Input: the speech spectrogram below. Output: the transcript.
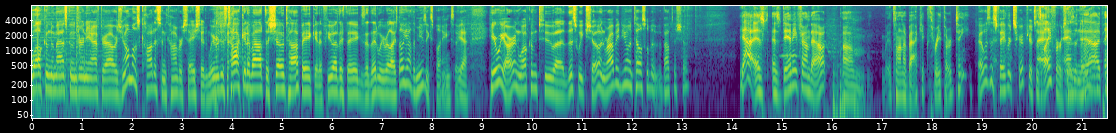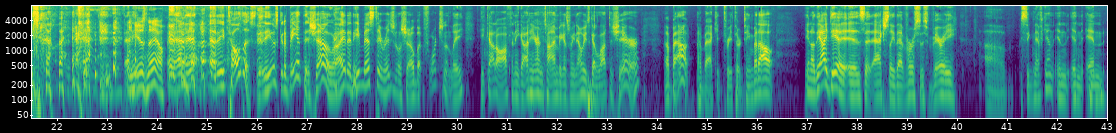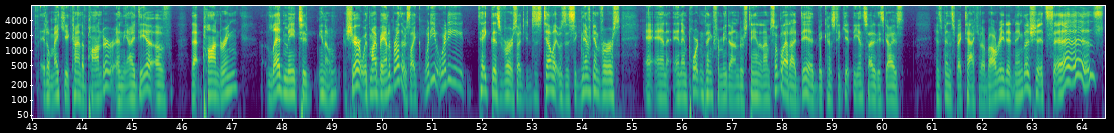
Welcome to Masculine Journey After Hours. You almost caught us in conversation. We were just talking about the show topic and a few other things, and then we realized, oh, yeah, the music's playing. So, yeah, here we are, and welcome to uh, this week's show. And, Robbie, do you want to tell us a little bit about this show? Yeah, as as Danny found out, um, it's on Habakkuk three thirteen. That was his favorite scripture. It's his life verse, and, isn't it? Yeah, I think so. and he is now. and, he, and he told us that he was going to be at this show, right? And he missed the original show, but fortunately, he got off and he got here in time because we know he's got a lot to share about Habakkuk three thirteen. But I'll, you know, the idea is that actually that verse is very. Uh, significant in in and it'll make you kind of ponder and the idea of that pondering led me to you know share it with my band of brothers. Like what do you where do you take this verse? I could just tell it was a significant verse and, and an important thing for me to understand and i'm so glad i did because to get the inside of these guys has been spectacular. But i'll read it in english. It says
